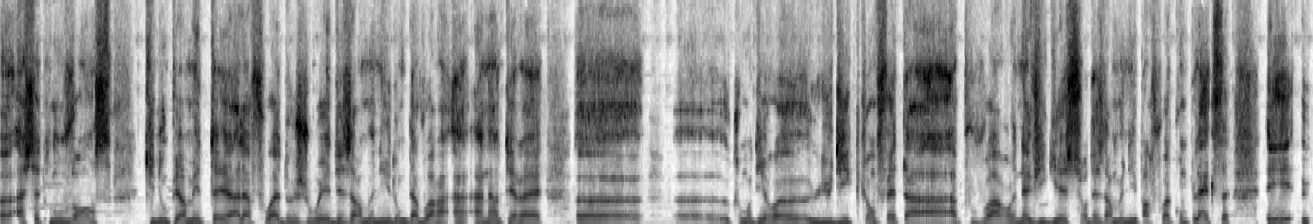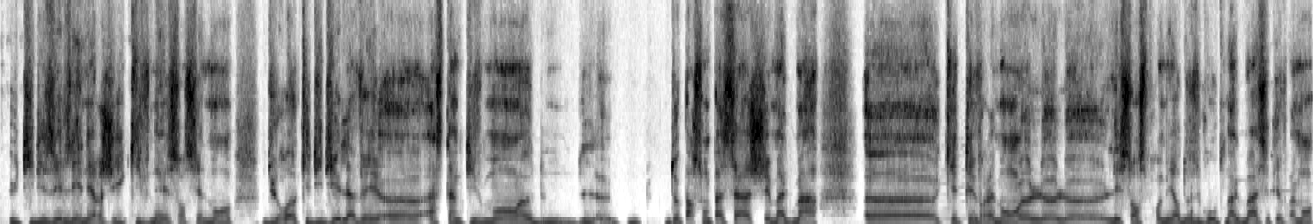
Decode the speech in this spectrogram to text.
euh, à cette mouvance qui nous permettait à la fois de jouer des harmonies, donc d'avoir un, un, intérêt euh, euh, comment dire euh, ludique en fait à, à, pouvoir naviguer sur des harmonies parfois complexes et utiliser l'énergie qui venait essentiellement du rock. Et Didier l'avait euh, instinctivement de par son passage chez Magma, euh, qui était vraiment l'essence le, première de ce groupe. Magma, c'était vraiment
